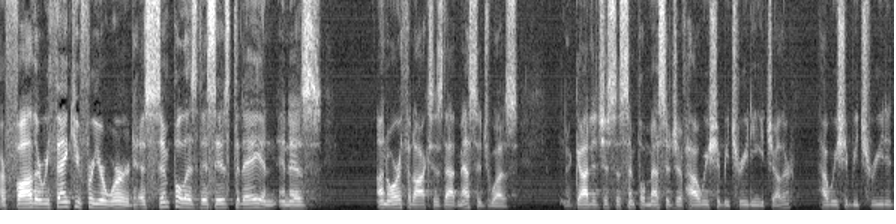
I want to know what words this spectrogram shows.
Our Father, we thank you for your word. As simple as this is today and, and as unorthodox as that message was, God, it's just a simple message of how we should be treating each other, how we should be treated,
